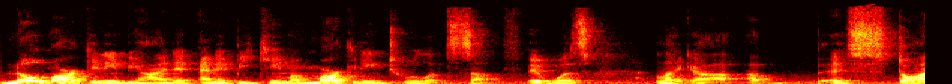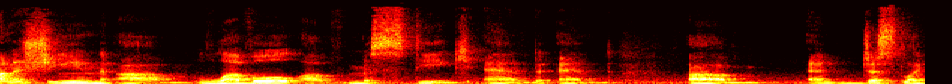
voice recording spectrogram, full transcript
no marketing behind it, and it became a marketing tool itself. It was like a, a astonishing um, level of mystique and and um, and just like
